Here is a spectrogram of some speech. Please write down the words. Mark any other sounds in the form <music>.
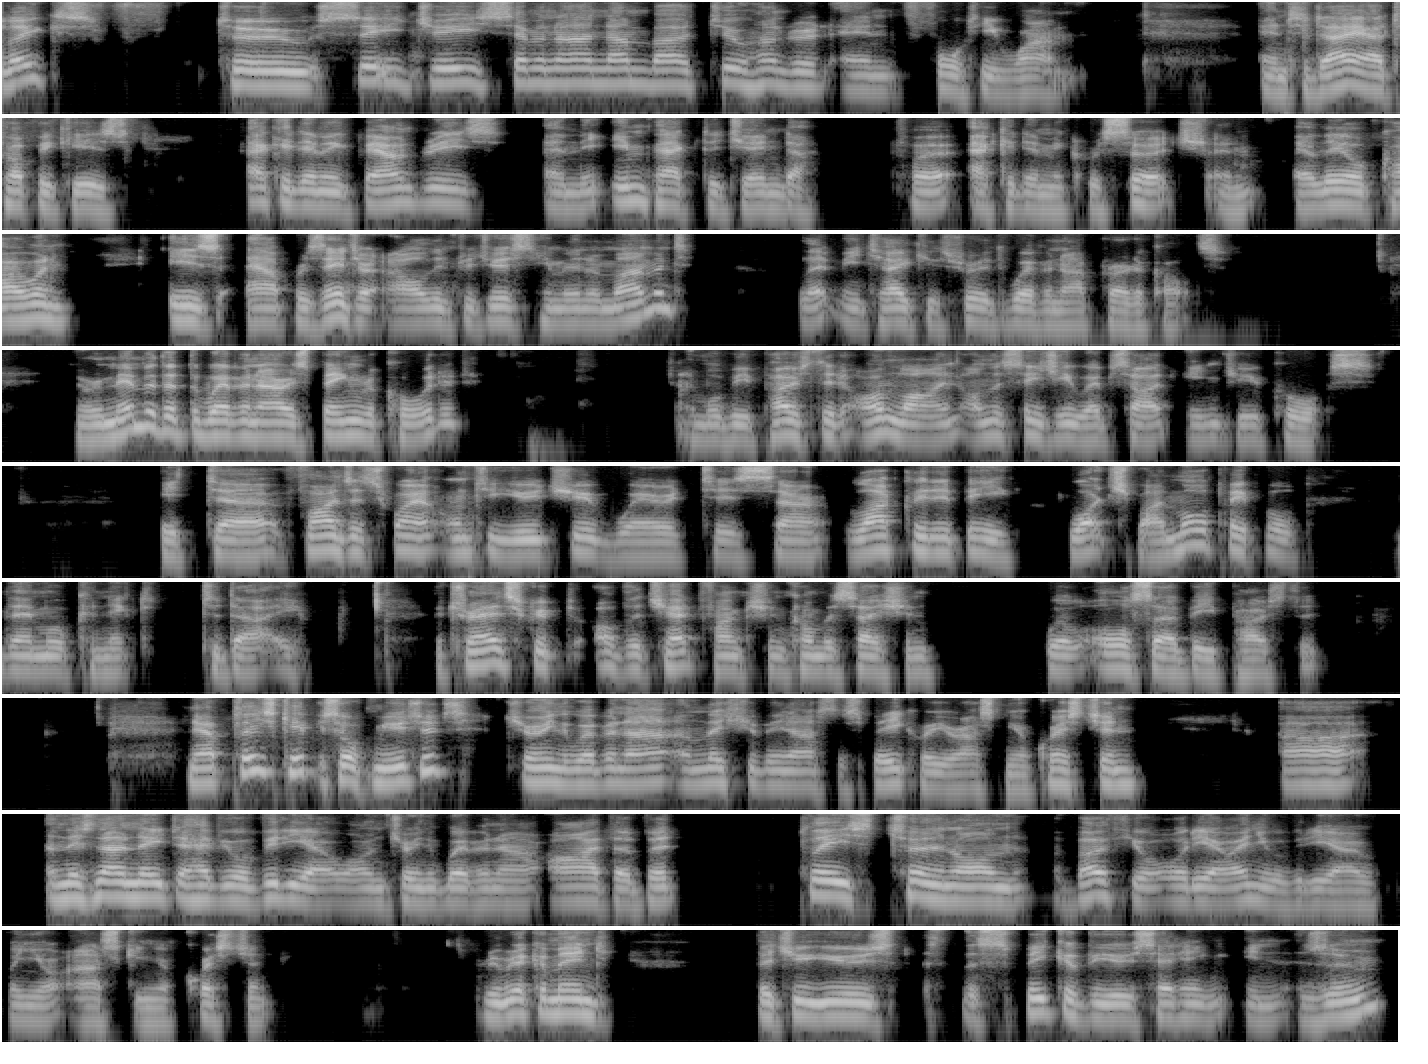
colleagues to CG seminar number 241. And today our topic is academic boundaries and the impact agenda for academic research. And Eliel Cohen is our presenter. I'll introduce him in a moment. Let me take you through the webinar protocols. Now remember that the webinar is being recorded and will be posted online on the CG website in due course. It uh, finds its way onto YouTube where it is uh, likely to be watched by more people than will connect today. A transcript of the chat function conversation will also be posted. Now, please keep yourself muted during the webinar unless you've been asked to speak or you're asking a question. Uh, and there's no need to have your video on during the webinar either, but please turn on both your audio and your video when you're asking a question. We recommend that you use the speaker view setting in Zoom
